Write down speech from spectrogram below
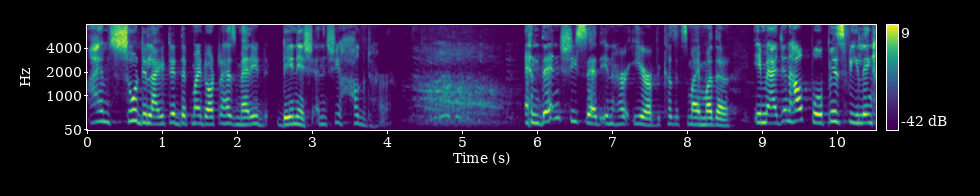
I am so delighted that my daughter has married Danish. And she hugged her. and then she said in her ear, because it's my mother, Imagine how Pope is feeling.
